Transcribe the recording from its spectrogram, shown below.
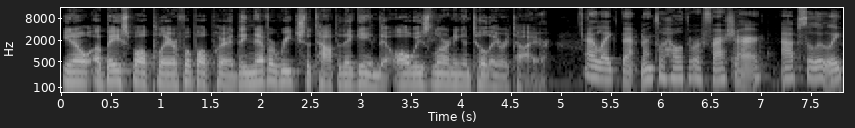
you know, a baseball player, a football player. They never reach the top of their game. They're always learning until they retire. I like that mental health refresher. Absolutely.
